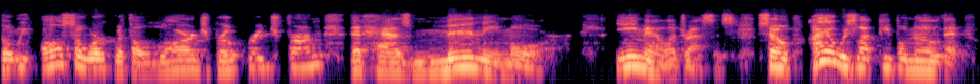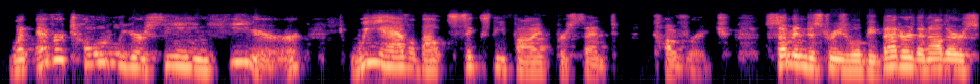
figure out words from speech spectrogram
but we also work with a large brokerage firm that has many more email addresses. So I always let people know that whatever total you're seeing here, we have about 65% coverage. Some industries will be better than others,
